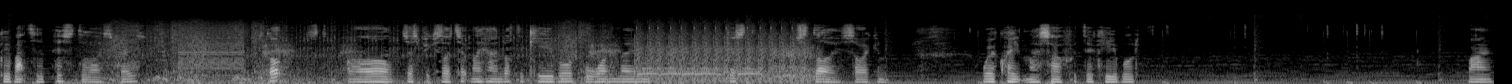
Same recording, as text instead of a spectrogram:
Go back to the pistol, I suppose. Stop. Oh, just because I took my hand off the keyboard for one moment. Just, just die so I can reacquaint myself with the keyboard. Wow.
